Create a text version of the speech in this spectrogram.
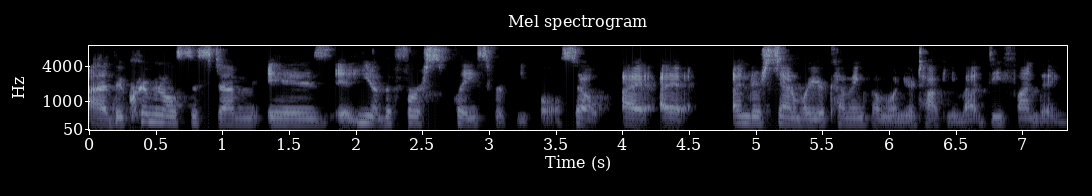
uh, the criminal system is you know the first place for people. So I, I understand where you're coming from when you're talking about defunding.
